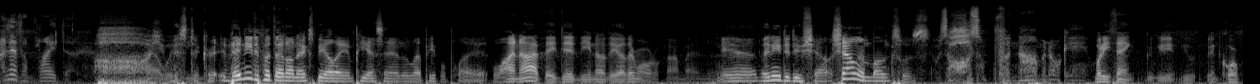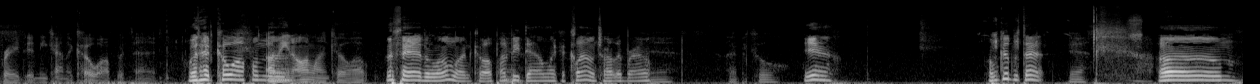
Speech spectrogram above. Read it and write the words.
I never played that. Oh, That you missed be- a great. They need to put that on XBLA and PSN and let people play it. Why not? They did, you know, the other Mortal Kombat. Yeah, they need to do Shaolin. Shaolin Monks was It was awesome. phenomenal game. What do you think? You, you incorporate any kind of co-op with that? What had co-op on the? I mean, online co-op. if they had an online co-op, I'd be down like a clown, Charlie Brown. Yeah, that'd be cool. Yeah. I'm good with that. Yeah. Um,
